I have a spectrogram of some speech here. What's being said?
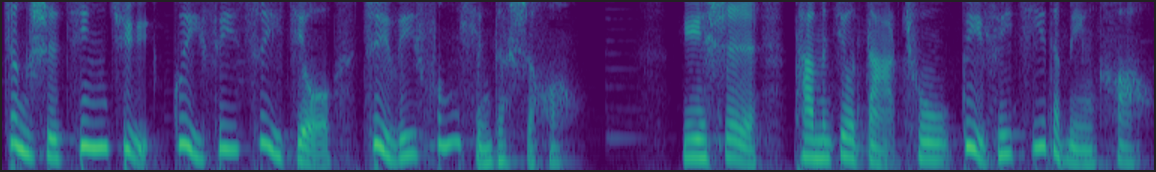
正是京剧贵妃醉酒最为风行的时候，于是他们就打出贵妃鸡的名号。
